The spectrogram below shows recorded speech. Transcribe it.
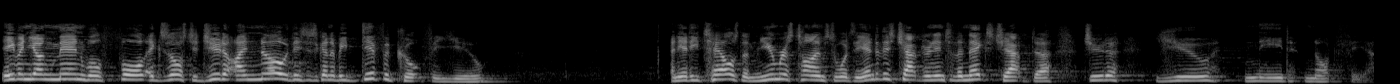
Even young men will fall exhausted. Judah, I know this is going to be difficult for you. And yet he tells them numerous times towards the end of this chapter and into the next chapter Judah, you need not fear.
